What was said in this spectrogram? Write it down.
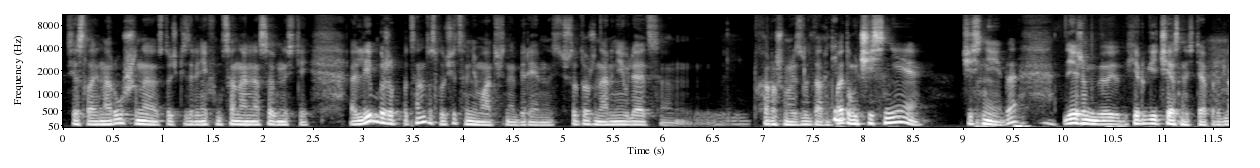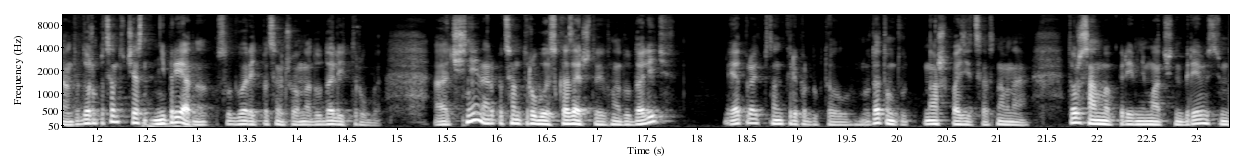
все слои нарушены с точки зрения функциональных особенностей, либо же пациенту случится внематочная беременность, что тоже, наверное, является хорошим результатом. Поэтому честнее честнее, да? Здесь же э, хирургия честности определенно. Ты должен пациенту честно, неприятно говорить пациенту, что вам надо удалить трубы. А честнее, наверное, пациенту трубы сказать, что их надо удалить, и отправить пациента к репродуктологу. Вот это вот наша позиция основная. То же самое при внематочной беременности. Мы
